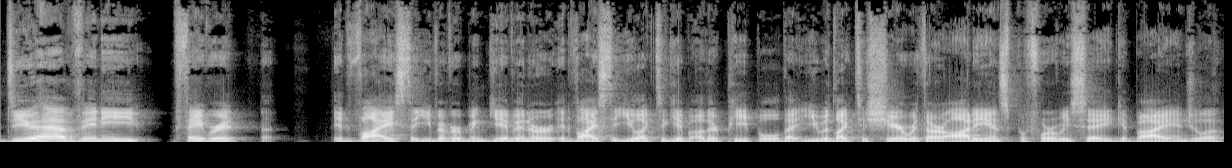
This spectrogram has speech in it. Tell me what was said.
Do you have any favorite uh, advice that you've ever been given or advice that you like to give other people that you would like to share with our audience before we say goodbye, Angela?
